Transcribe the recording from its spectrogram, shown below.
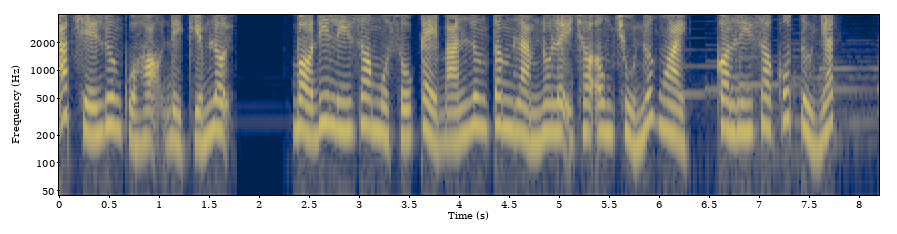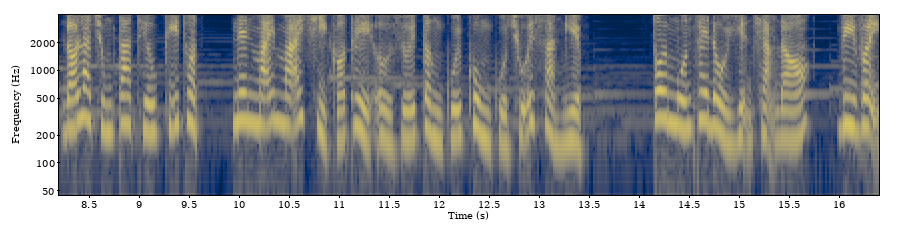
áp chế lương của họ để kiếm lợi. Bỏ đi lý do một số kẻ bán lương tâm làm nô lệ cho ông chủ nước ngoài, còn lý do cốt tử nhất, đó là chúng ta thiếu kỹ thuật, nên mãi mãi chỉ có thể ở dưới tầng cuối cùng của chuỗi sản nghiệp. Tôi muốn thay đổi hiện trạng đó, vì vậy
